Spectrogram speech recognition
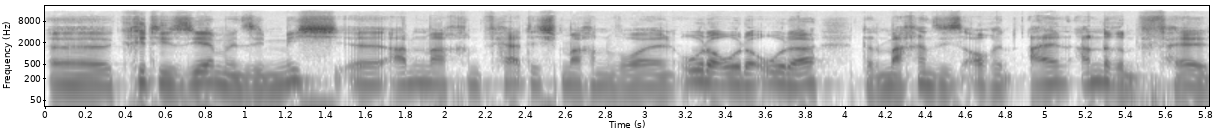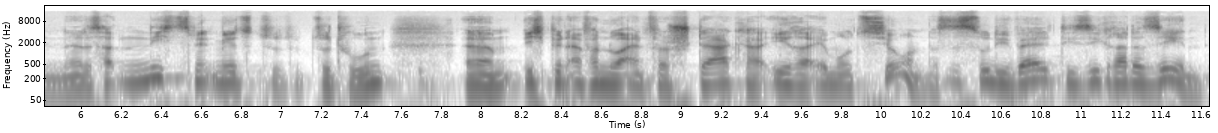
äh, kritisieren, wenn sie mich äh, anmachen, fertig machen wollen oder, oder, oder, dann machen sie es auch in allen anderen Fällen. Ne? Das hat nichts mit mir zu, zu tun. Ähm, ich bin einfach nur ein Verstärker ihrer Emotionen. Das ist so die Welt, die sie gerade sehen.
